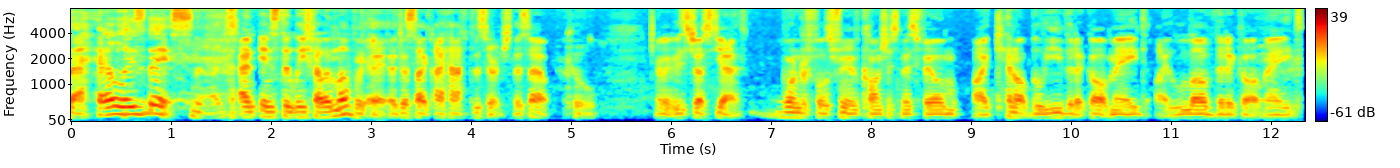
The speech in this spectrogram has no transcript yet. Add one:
the hell is this Nice. and instantly fell in love with Yeah. it I just like I have to search this out Cool. and it was just yeah wonderful stream of consciousness film I cannot believe that it got made I love that it got made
